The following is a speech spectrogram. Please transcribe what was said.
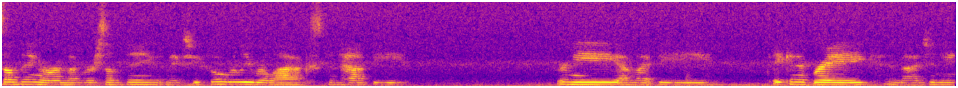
something or remember something that makes you feel really relaxed and happy. For me, I might be taking a break, imagining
